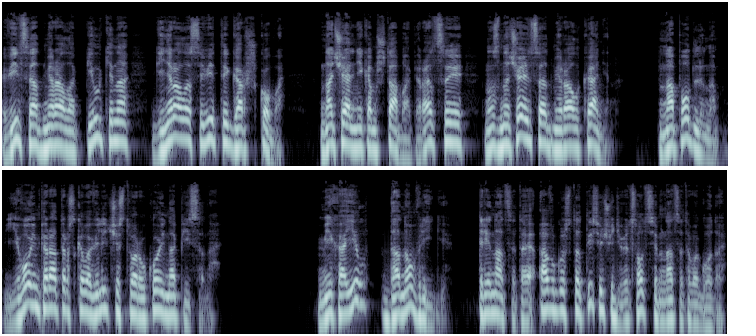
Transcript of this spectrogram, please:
вице-адмирала Пилкина, генерала свиты Горшкова. Начальником штаба операции назначается адмирал Канин. На подлинном его императорского величества рукой написано. Михаил дано в Риге. 13 августа 1917 года.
